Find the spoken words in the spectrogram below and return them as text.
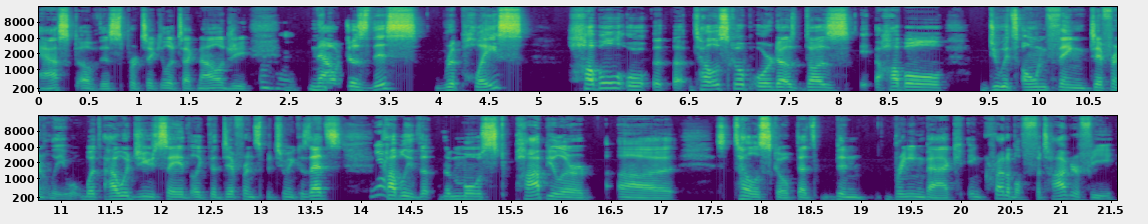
asked of this particular technology mm-hmm. now does this replace hubble or uh, uh telescope or does does hubble do its own thing differently what how would you say like the difference between because that's yeah. probably the the most popular uh telescope that's been bringing back incredible photography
